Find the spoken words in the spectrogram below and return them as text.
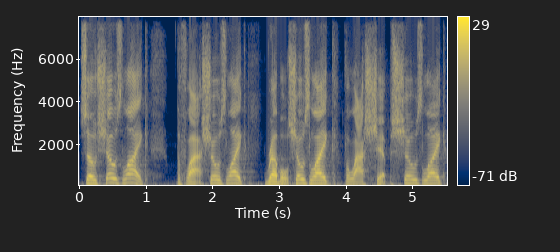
So shows like The Flash, shows like Rebel, shows like The Last Ship, shows like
